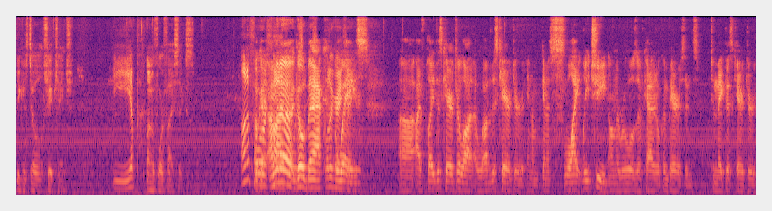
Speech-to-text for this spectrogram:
you can still shape change Yep. on a four, five, six. On a four. Okay, or I'm gonna or go six. back What a a great ways. Uh, I've played this character a lot. I love this character, and I'm gonna slightly cheat on the rules of casual comparisons to make this character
